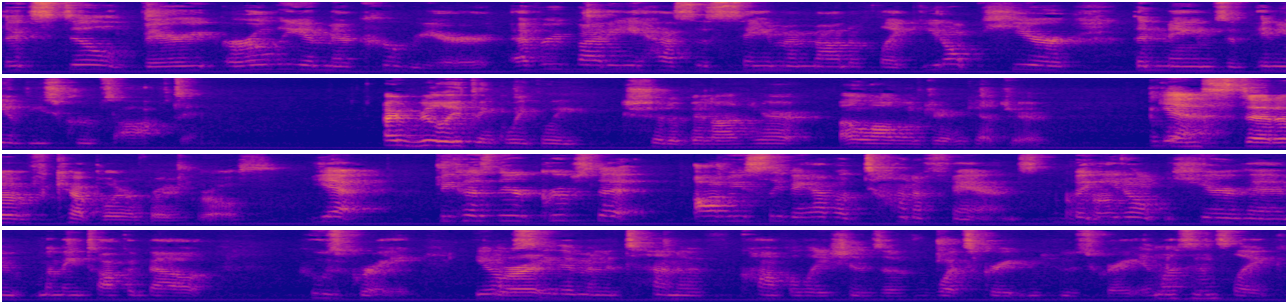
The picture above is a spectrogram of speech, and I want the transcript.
that's still very early in their career. Everybody has the same amount of, like, you don't hear the names of any of these groups often. I really think Weeekly should have been on here along with Dreamcatcher instead of Kep1er and Brave Girls. Yeah, because they're groups that obviously they have a ton of fans, but Uh-huh. you don't hear them when they talk about who's great. You don't Right. see them in a ton of compilations of what's great and who's great, unless Mhm. it's like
